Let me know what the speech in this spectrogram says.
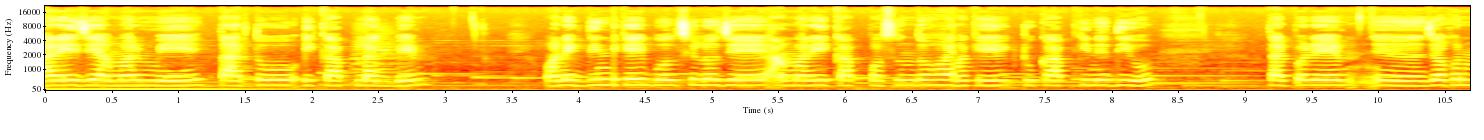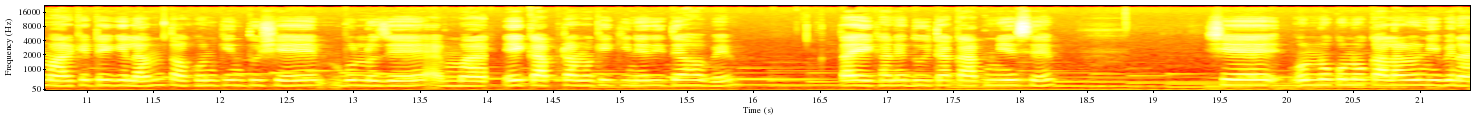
আর এই যে আমার মেয়ে, তার তো এই কাপ লাগবে। অনেক দিন থেকেই বলছিল যে, আমার এই কাপ পছন্দ হয়, আমাকে একটু কাপ কিনে দিও। তারপরে যখন মার্কেটে গেলাম, তখন কিন্তু সে বলল যে এই কাপটা আমাকে কিনে দিতে হবে। তাই এখানে দুইটা কাপ নিয়েছে। সে অন্য কোনো কালারও নিবে না,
